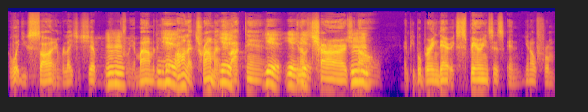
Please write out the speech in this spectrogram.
what you saw in relationship mm-hmm. from your mom, and Yeah. all that trauma is Yeah. locked in. Yeah, yeah, you know, yeah. charged. You know, and people bring their experiences and you know from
